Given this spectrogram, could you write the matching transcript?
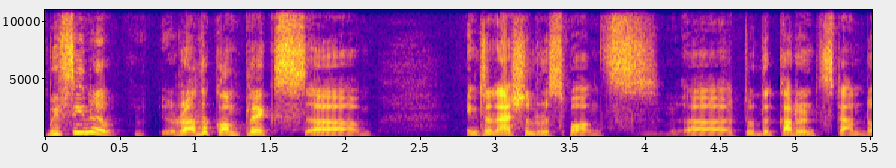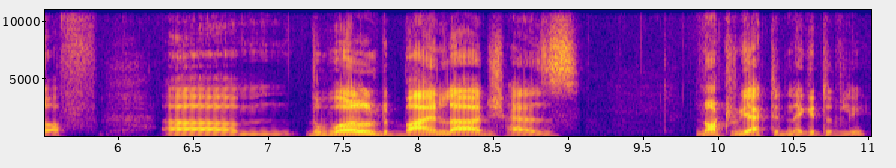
We've seen a rather complex um, international response mm -hmm. uh, to the current standoff. Um, the world, by and large, has not reacted negatively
